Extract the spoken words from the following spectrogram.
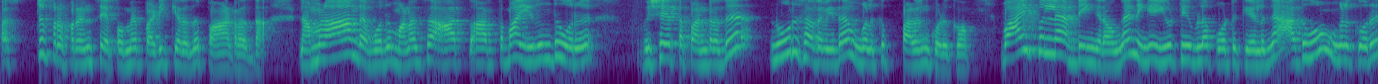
ஃபஸ்ட்டு ப்ரிஃபரன்ஸ் எப்போவுமே படிக்கிறது பாடுறது தான் நம்மளா அந்த ஒரு மனசு ஆர்த்த ஆர்த்தமாக இருந்து ஒரு விஷயத்தை பண்ணுறது நூறு சதவீதம் உங்களுக்கு பலன் கொடுக்கும். வாய்ப்பு இல்லை அப்படிங்கிறவங்க நீங்கள் யூடியூப்பில் போட்டு கேளுங்க. அதுவும் உங்களுக்கு ஒரு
